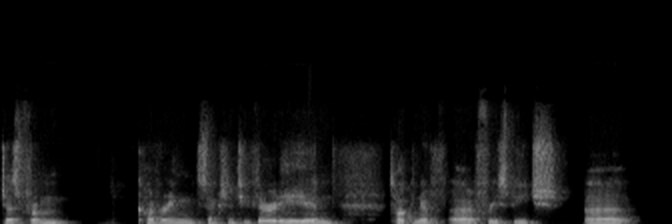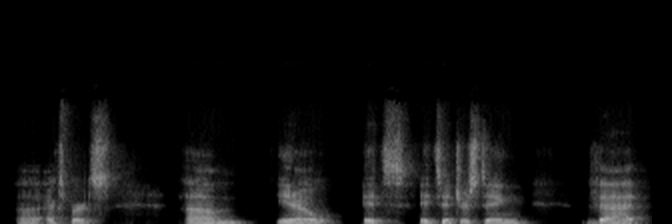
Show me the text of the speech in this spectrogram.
just from covering Section 230 and talking to uh, free speech uh, uh, experts, um, you know, it's it's interesting that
